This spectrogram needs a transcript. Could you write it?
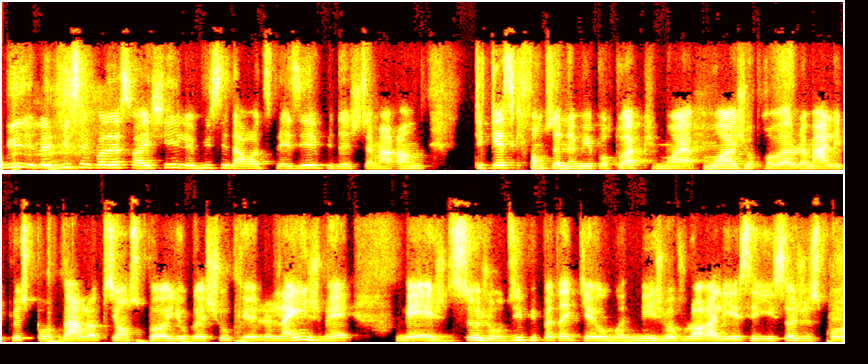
but, le but c'est pas de se faire chier, le but, c'est d'avoir du plaisir puis de justement rendre qu'est-ce qui fonctionne le mieux pour toi. Puis moi, moi je vais probablement aller plus vers l'option spa, yoga show que le linge, mais, mais je dis ça aujourd'hui, puis peut-être qu'au mois de mai, je vais vouloir aller essayer ça juste pour,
